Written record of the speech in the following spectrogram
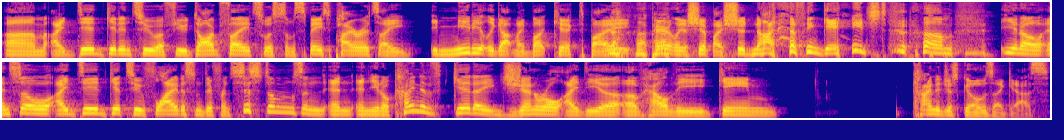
Um, I did get into a few dogfights with some space pirates. I immediately got my butt kicked by apparently a ship I should not have engaged. Um, you know, and so I did get to fly to some different systems and, and, and, you know, kind of get a general idea of how the game kind of just goes, I guess.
